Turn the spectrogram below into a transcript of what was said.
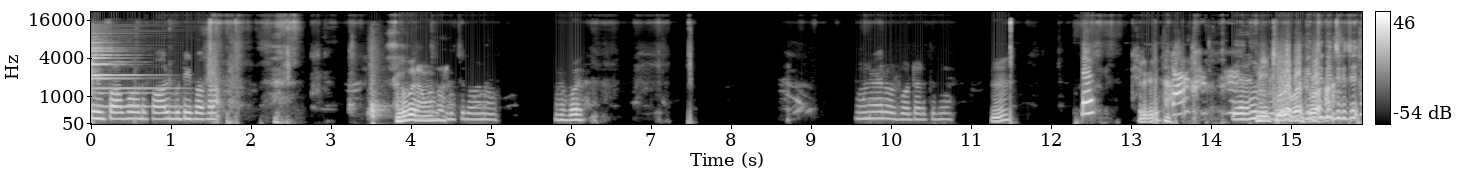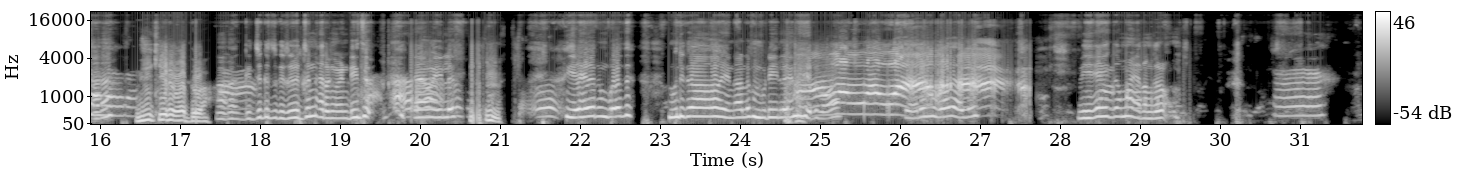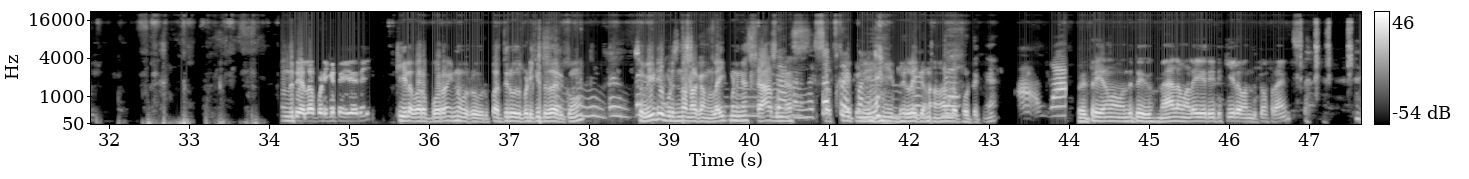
இவன் பாப்பாவோட பால் புட்டி பாக்குறான். அங்க பாரு அவனை பாரு. பிடிச்சிருவானோ அவனை பாரு. மூணு பேரும் ஒரு போட்டோ எடுத்துக்கங்க. ம். நீ கீழே பார்த்து வா. கிச்சு கிச்சு கிச்சு. ஆ, நீ கீழே பார்த்து வா ஆ, கிச்சு கிச்சு கிச்சு கிச்சுன்னு இறங்க வேண்டியது. தேவையில்ல ஏறும்போது முருகா என்னால முடியலன்னு ஏறுவோம் இறங்கும்போது அது வேகமா இறங்குறோம். வந்துட்டு எல்லா படிக்கட்டும் ஏறி. கீழே வர போறோம். இன்னும் ஒரு ஒரு பத்து இருபது படிக்கிட்டு தான் இருக்கும். ஸோ வீடியோ பிடிச்சிருந்தா மறக்காம லைக் பண்ணுங்க ஷேர் பண்ணுங்க சப்ஸ்கிரைப் பண்ணி பெல் ஐக்கான ஆன்ல போட்டுக்கங்க. வெற்றிகரமா வந்துட்டு மேல மலை ஏறிட்டு கீழே வந்துட்டோம் ஃப்ரெண்ட்ஸ்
